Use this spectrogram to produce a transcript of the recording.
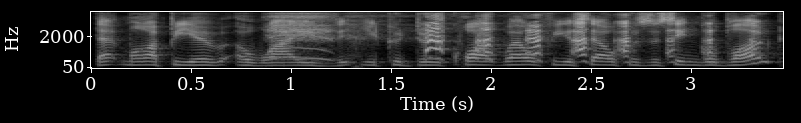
That might be a, a way that you could do quite well for yourself as a single bloke.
